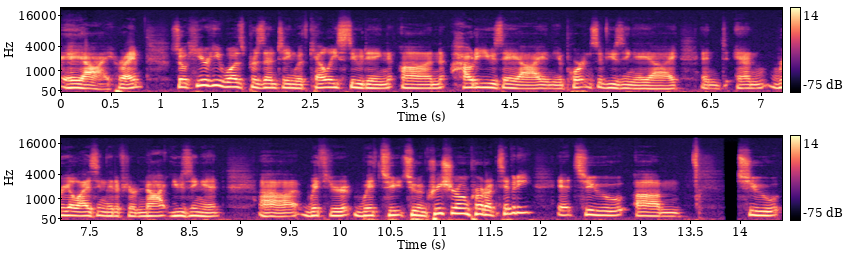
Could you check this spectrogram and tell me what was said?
AI, right? So here he was presenting with Kelly Suding on how to use AI and the importance of using AI, and and realizing that if you're not using it uh, with your with to to increase your own productivity, it to um, to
